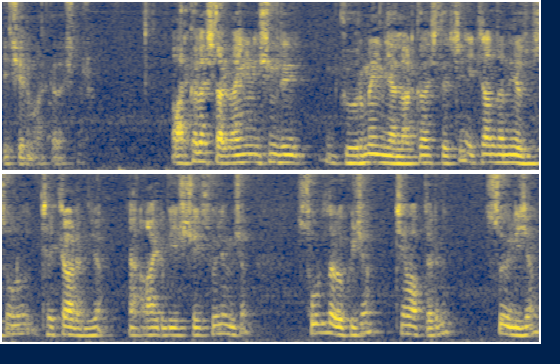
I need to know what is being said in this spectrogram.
geçelim arkadaşlar. Arkadaşlar ben yine şimdi görme engelli arkadaşlar için ekranda ne yazıyorsa onu tekrar edeceğim. Yani ayrı bir şey söylemeyeceğim. Sorular okuyacağım. Cevaplarını söyleyeceğim.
